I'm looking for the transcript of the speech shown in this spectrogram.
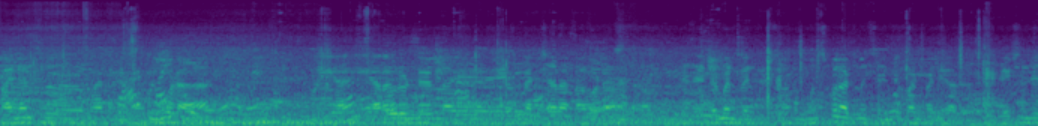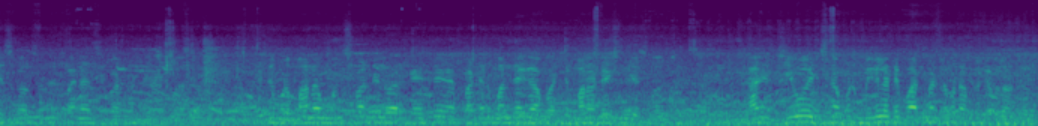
ఫైనాన్స్ వాటికి కూడా ఈ అరవై రెండు వేల పెంచాలన్నా కూడా retirement benefit municipal administration department కాదు డెసిషన్ తీసుకోవాల్సింది ఫైనాన్స్ డిపార్ట్మెంట్ తీసుకోవాలి ఇప్పుడు మన మున్సిపాలిటీల వరకు అయితే పట్టణ మందే కాబట్టి మనం డెసిషన్ చేసుకోవచ్చు కానీ జీవో ఇచ్చినప్పుడు మిగిలిన డిపార్ట్మెంట్లో కూడా అప్లికేబుల్ అవుతుంది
